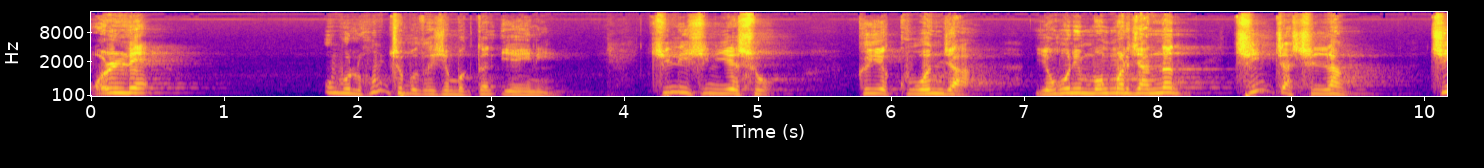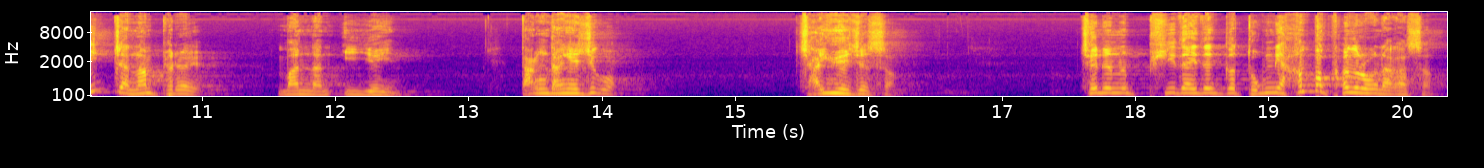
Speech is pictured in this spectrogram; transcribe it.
몰래 우물을 훔쳐보듯이 먹던 여인이 진리신 예수 그의 구원자 영원히 목마르지 않는 진짜 신랑 진짜 남편을 만난 이 여인 당당해지고 자유해져서 전에는 피다이던 그 동네 한복판으로 나가서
